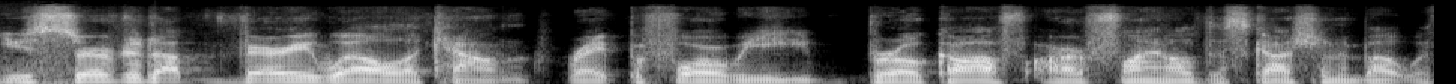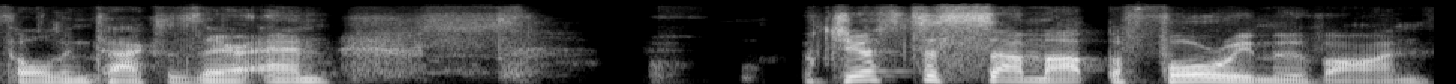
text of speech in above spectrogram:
You served it up very well, account, right before we broke off our final discussion about withholding taxes there. And just to sum up before we move on,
